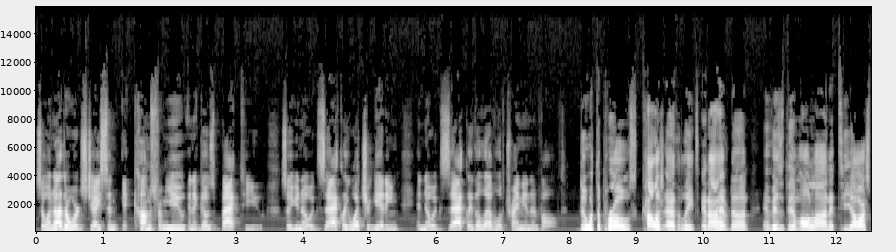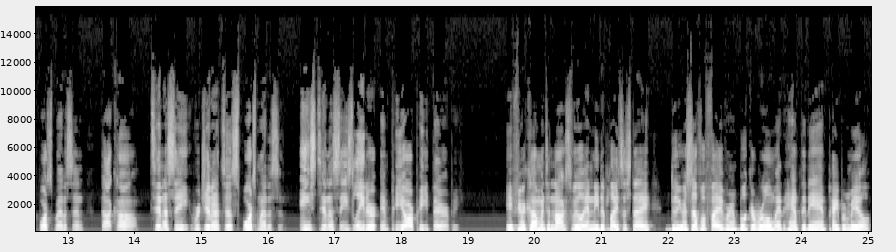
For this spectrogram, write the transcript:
So, in other words, Jason, it comes from you and it goes back to you. So, you know exactly what you're getting and know exactly the level of training involved. Do what the pros, college athletes, and I have done and visit them online at trsportsmedicine.com. Tennessee Regenerative Sports Medicine, East Tennessee's leader in PRP therapy. If you're coming to Knoxville and need a place to stay, do yourself a favor and book a room at Hampton Inn Paper Mill,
